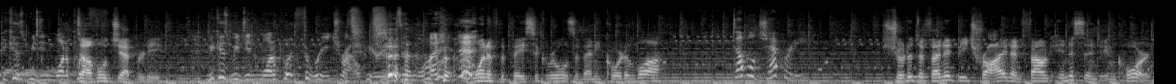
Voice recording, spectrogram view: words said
Because we didn't want to put. Double jeopardy. Because we didn't want to put three trial periods in one. One of the basic rules of any court of law. Double jeopardy. Should a defendant be tried and found innocent in court,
